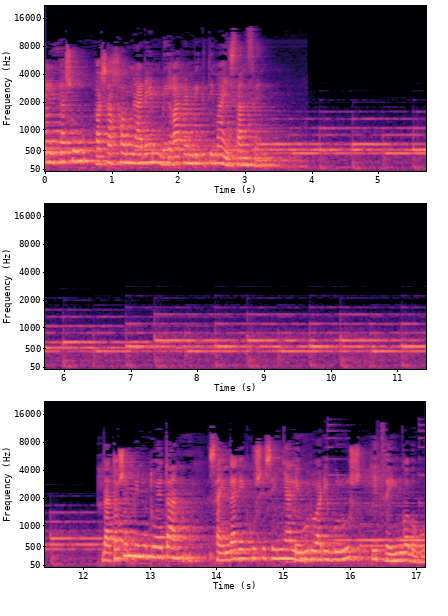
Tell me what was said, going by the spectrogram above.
Ainoa Elizazu pasa jaunaren bigarren biktima izan zen. Datozen minutuetan, zaindari ikusi zina liburuari buruz hitz egingo dugu.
